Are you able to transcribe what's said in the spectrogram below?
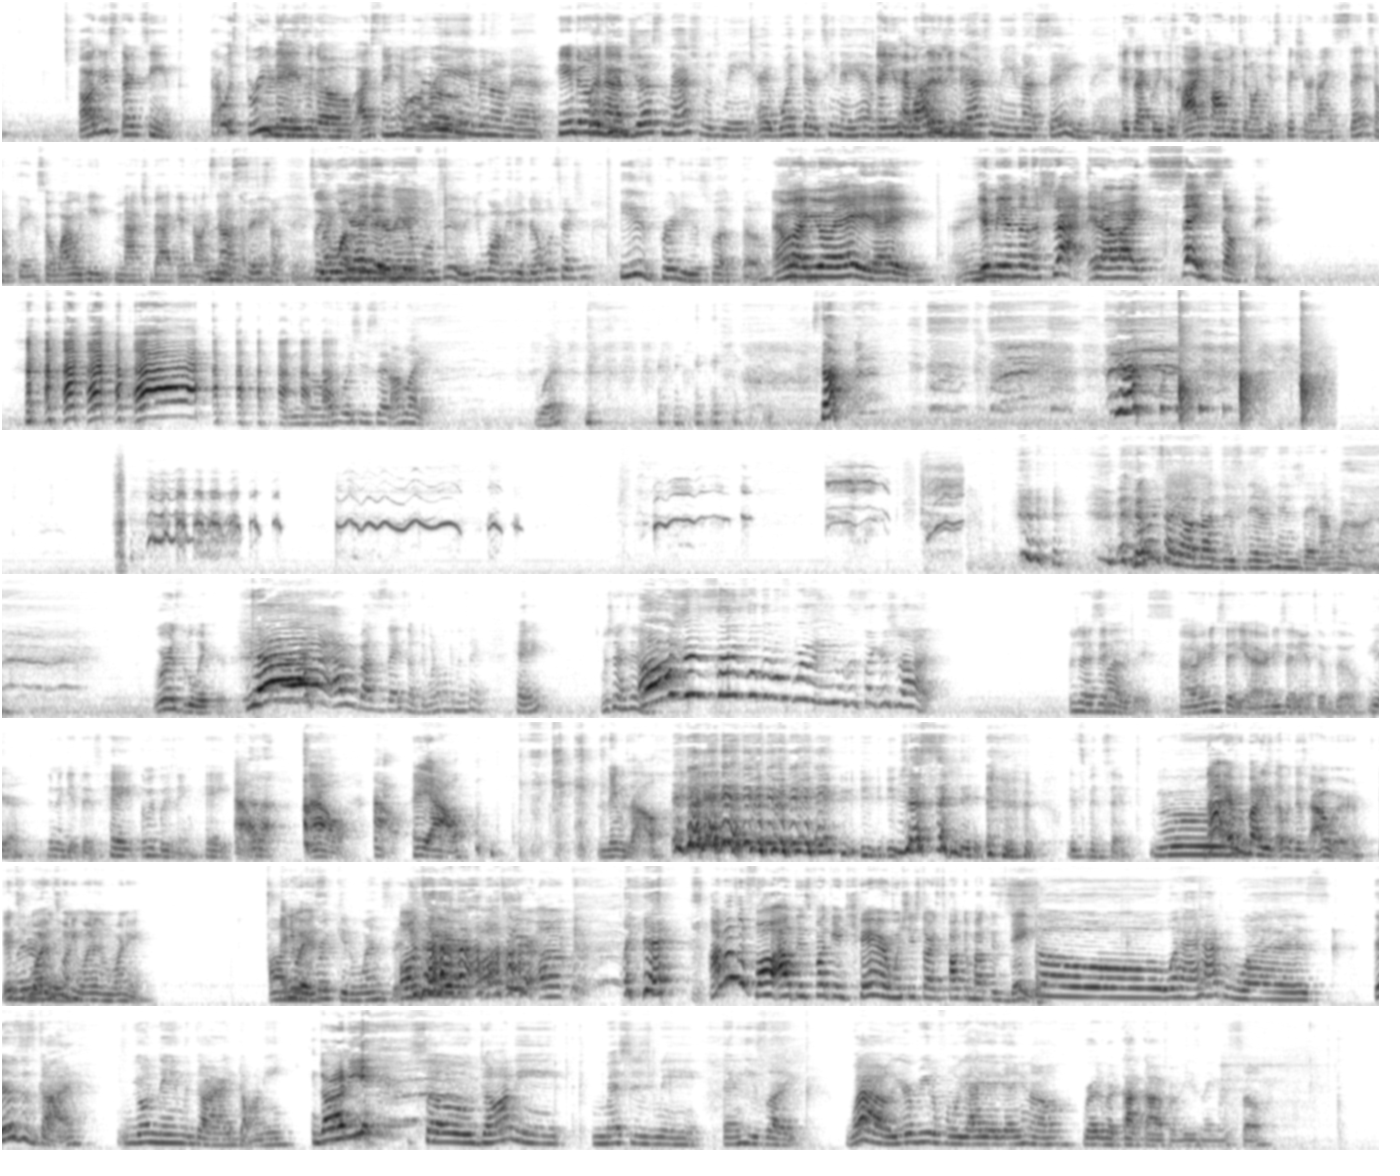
August 13th. That was three, Three days days ago. I sent him Well, a rose. he ain't been on that. He ain't been on But the app. he just matched with me at 1.13 a.m. And you haven't Why said would anything. you match with me and not say anything? Exactly, because I commented on his picture and I said something. So why would he match back and not, and say, not something? say something. So you want yeah, me to you're then- beautiful too. You want me to double text you? He is pretty as fuck though. I'm like, yo, hey, hey, give me another shot, and I might say something. Know, that's what she said. I'm like, what? Stop. Let me tell y'all about this damn hinge date I went on. Where's the liquor? Yeah. I'm about to say something. What am I gonna say? Hey, what should I say? Oh, I should say something before they even the second shot. what should I say? Smiley face. I already said yeah. I already said handsome. So Yeah. I'm gonna get this. Hey, let me put his name. Hey, Al. Ella. Al. Ow. Hey, Al. His name is Al. Just send it. it's been sent. Not Not everybody is up at this hour. It's Literally. 1.21 in the morning. On Anyways. freaking Wednesday. On to your, on to your, um, I'm about to fall out this fucking chair when she starts talking about this date. So what had happened was there was this guy. Gonna name the guy Donnie. Donnie. So Donnie messaged me and he's like, Wow, you're beautiful. Yeah, yeah, yeah. You know, regular gaga from these niggas. So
